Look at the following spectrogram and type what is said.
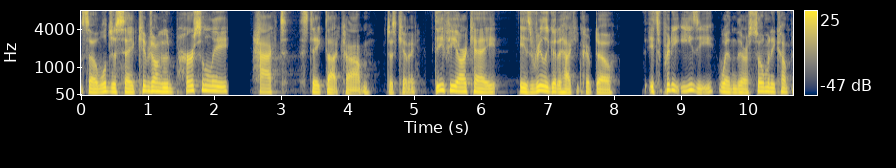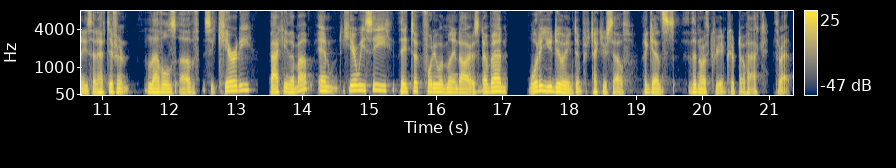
So we'll just say Kim Jong un personally hacked stake.com. Just kidding. DPRK is really good at hacking crypto. It's pretty easy when there are so many companies that have different levels of security backing them up. And here we see they took $41 million. Now, Ben, what are you doing to protect yourself against the North Korean crypto hack threat?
